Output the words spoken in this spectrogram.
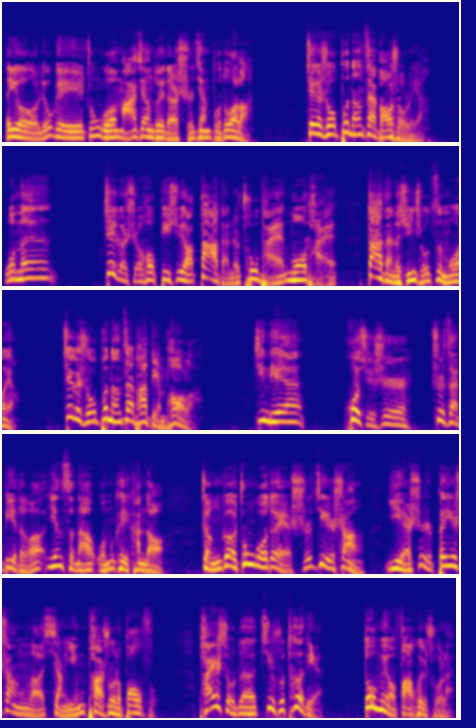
哎呦，留给中国麻将队的时间不多了，这个时候不能再保守了呀。我们这个时候必须要大胆的出牌摸牌，大胆的寻求自摸呀。这个时候不能再怕点炮了。今天或许是志在必得，因此呢，我们可以看到整个中国队实际上也是背上了想赢怕输的包袱，牌手的技术特点都没有发挥出来。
